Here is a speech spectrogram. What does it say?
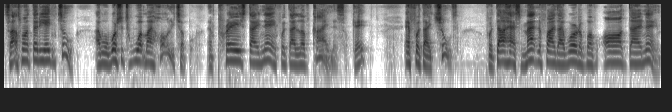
Psalms 138 and 2. I will worship toward my holy temple and praise thy name for thy love kindness, okay? And for thy truth, for thou hast magnified thy word above all thy name.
